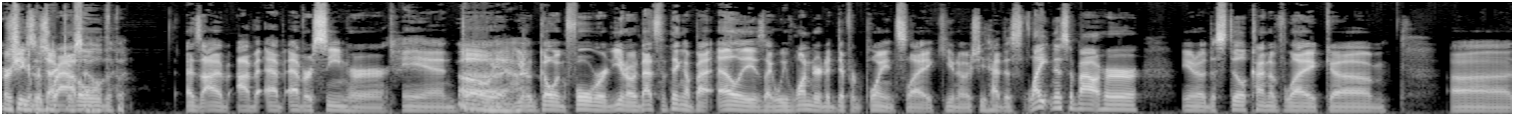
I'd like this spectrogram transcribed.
or she She's can as protect rattled herself. As I've, I've I've ever seen her, and Oh, uh, yeah. you know, going forward, you know, that's the thing about Ellie is like we've wondered at different points, like you know, she had this lightness about her, you know, the still kind of like um uh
